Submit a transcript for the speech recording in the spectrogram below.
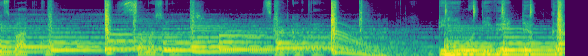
इस बात को समझ लो स्टार्ट करते हैं। डीमोटिवेट अब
